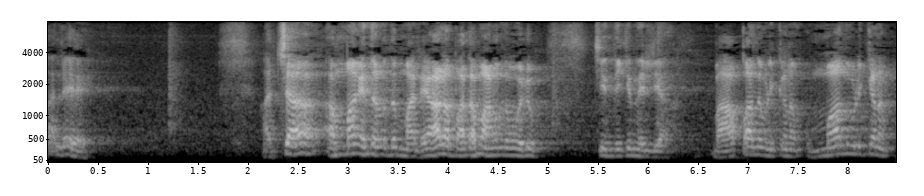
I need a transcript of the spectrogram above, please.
അല്ലേ അച്ഛ അമ്മ എന്നുള്ളത് മലയാള പദമാണെന്ന് പോലും ചിന്തിക്കുന്നില്ല. ബാപ്പ എന്ന് വിളിക്കണം ഉമ്മ എന്ന് വിളിക്കണം.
